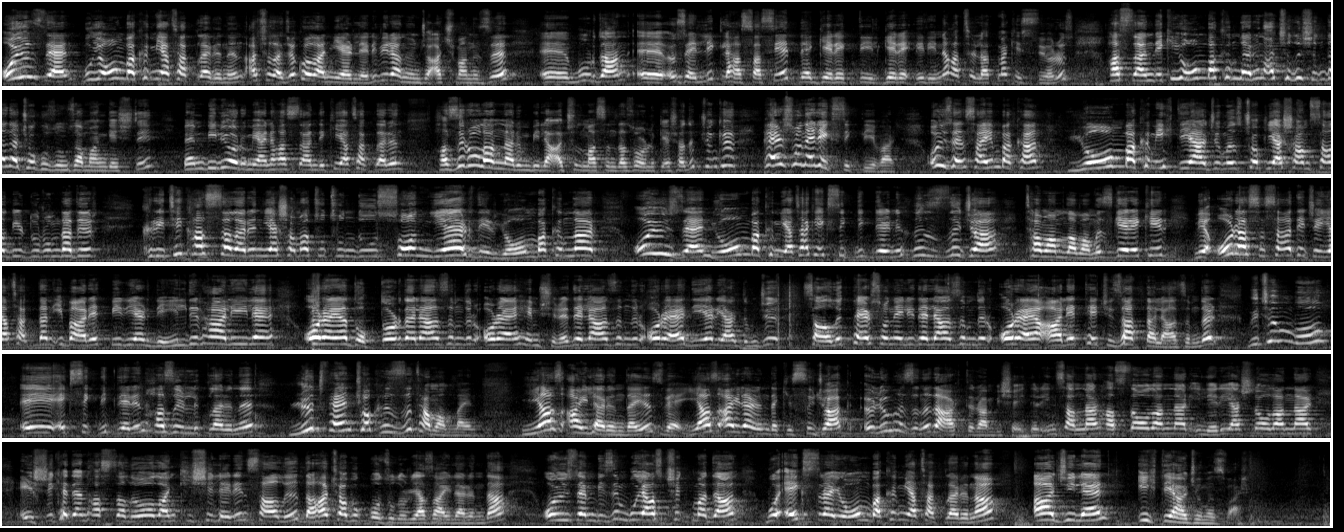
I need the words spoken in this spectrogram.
O yüzden bu yoğun bakım yataklarının açılacak olan yerleri bir an önce açmanızı e, buradan e, özellikle hassasiyetle gerekli, gerekliliğini hatırlatmak istiyoruz. Hastanedeki yoğun bakımların açılışında da çok uzun zaman geçti. Ben biliyorum yani hastanedeki yatakların hazır olanların bile açılmasında zorluk yaşadık. Çünkü personel eksikliği var. O yüzden Sayın Bakan yoğun bakım ihtiyacımız çok yaşamsal bir durumdadır kritik hastaların yaşama tutunduğu son yerdir yoğun bakımlar. O yüzden yoğun bakım yatak eksikliklerini hızlıca tamamlamamız gerekir ve orası sadece yataktan ibaret bir yer değildir haliyle. Oraya doktor da lazımdır, oraya hemşire de lazımdır, oraya diğer yardımcı sağlık personeli de lazımdır, oraya alet teçhizat da lazımdır. Bütün bu e, eksikliklerin hazırlıklarını lütfen çok hızlı tamamlayın. Yaz aylarındayız ve yaz aylarındaki sıcak ölüm hızını da arttıran bir şeydir. İnsanlar hasta olanlar, ileri yaşta olanlar, eşlik eden hastalığı olan kişilerin sağlığı daha çabuk bozulur yaz aylarında. O yüzden bizim bu yaz çıkmadan bu ekstra yoğun bakım yataklarına acilen ihtiyacımız var.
